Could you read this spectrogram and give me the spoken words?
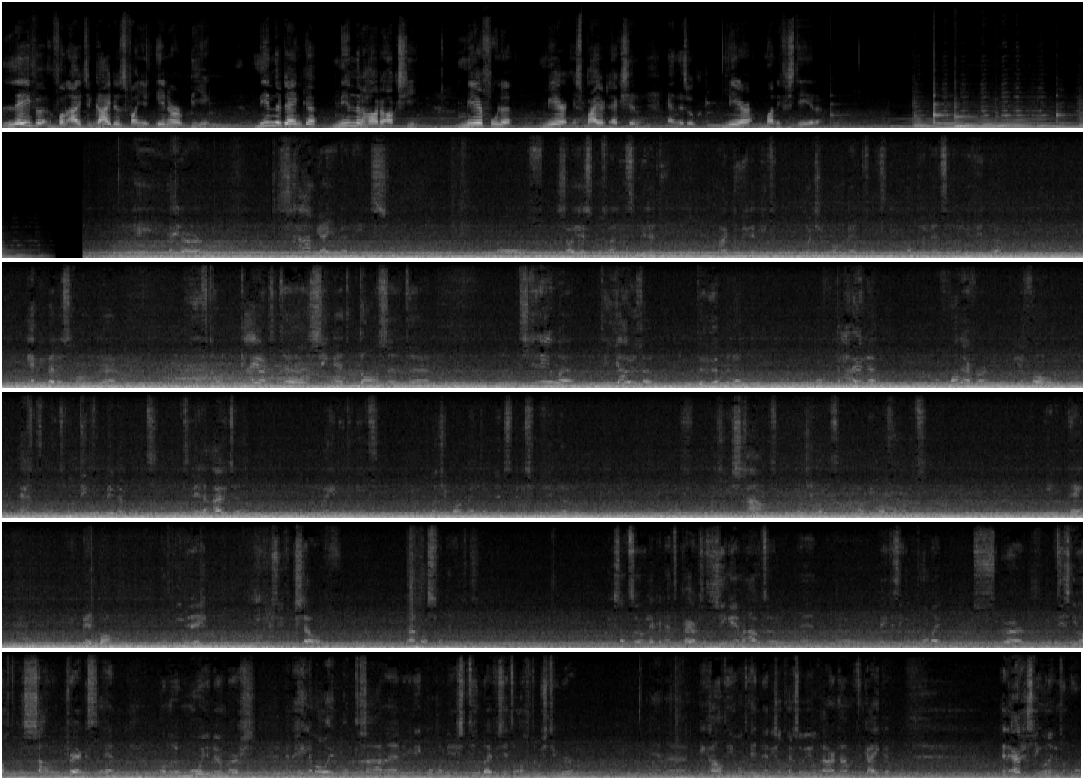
Leven vanuit je guidance van je inner being. Minder denken, minder harde actie, meer voelen, meer inspired action en dus ook meer manifesteren. Hey, jij daar? Schaam jij je wel eens? Of zou jij soms wel iets willen doen, maar doe je het niet omdat je bang bent wat andere mensen van je vinden? Heb je wel eens gewoon uh, behoefte om keihard te zingen, te dansen, te schreeuwen, te juichen, te huppelen of te huilen of whatever. In ieder geval echt iets wat diep van binnen komt te willen uiten. Maar je doet het niet omdat je bang bent dat mensen er iets van vinden. Of omdat je je schaamt omdat je dat nou eenmaal voelt. Ik denk, ik ben bang dat iedereen, inclusief mezelf, daar last van heeft ik zat zo lekker net keihard te zingen in mijn auto. En uh, mee te zingen met allerlei super Disney-achtige soundtracks en andere mooie nummers. En helemaal in op te gaan. En ik kon gewoon niet stil blijven zitten achter mijn stuur. En uh, ik haalde iemand in en die zat echt zo heel raar naar me te kijken. En ergens gingen we dan in van, oeh,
